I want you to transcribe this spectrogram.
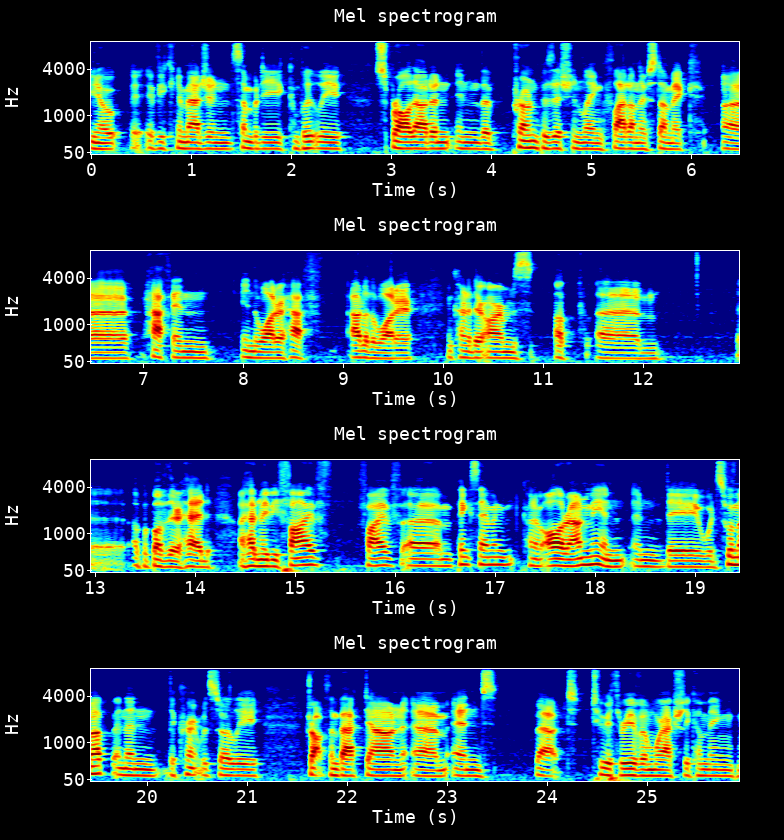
you know, if you can imagine somebody completely sprawled out in, in the prone position, laying flat on their stomach, uh, half in in the water, half out of the water, and kind of their arms up um, uh, up above their head. I had maybe five five um, pink salmon kind of all around me, and and they would swim up, and then the current would slowly drop them back down, um, and about two or three of them were actually coming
